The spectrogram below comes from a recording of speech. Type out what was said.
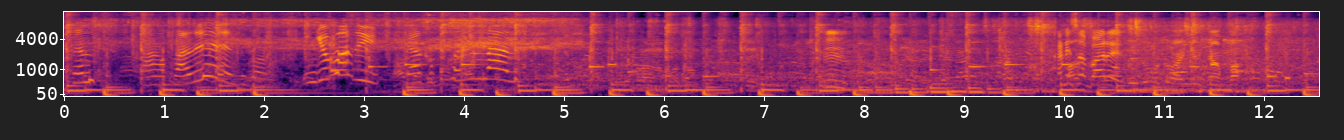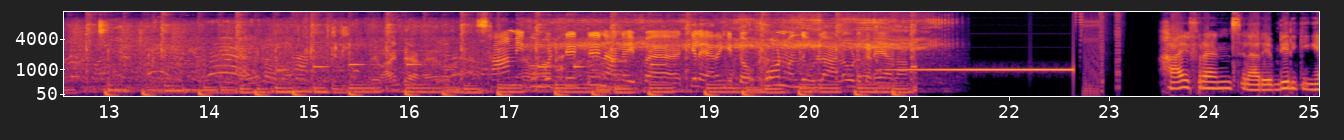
ஃப்ரெண்ட்ஸ் இங்கே பாரு எனக்கு பிள்ளை ம். கணேசா பாரு. இது மட்டும் வாங்கியிருக்கேன் அப்பா. சாமி கும்பிட்டுட்டு நாங்கள் இப்போ கீழே இறங்கிட்டோம். ஃபோன் வந்து உள்ள அளவுடு கிடையாதான் ஹாய் ஃப்ரெண்ட்ஸ் எல்லோரும் எப்படி இருக்கீங்க?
